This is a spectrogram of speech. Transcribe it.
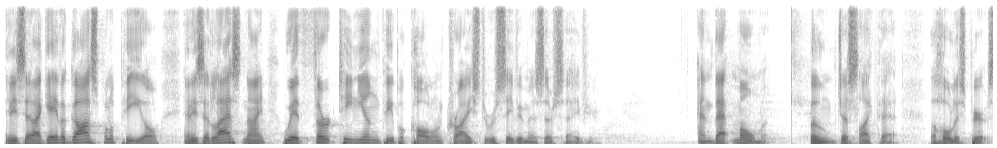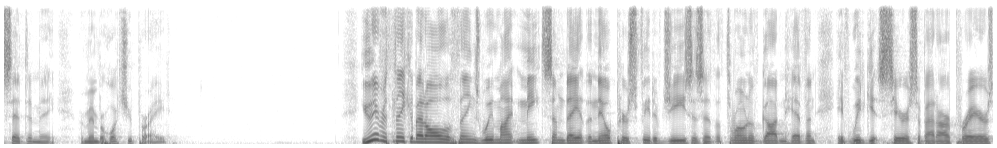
and he said, I gave a gospel appeal, and he said, last night we had 13 young people call on Christ to receive him as their Savior. And that moment, boom, just like that, the Holy Spirit said to me, Remember what you prayed. You ever think about all the things we might meet someday at the nail pierced feet of Jesus at the throne of God in heaven if we'd get serious about our prayers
